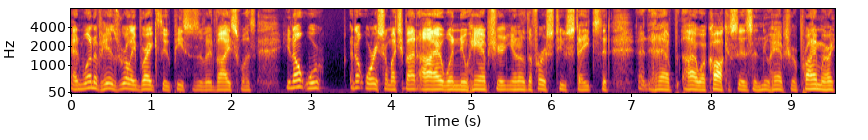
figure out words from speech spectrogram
and one of his really breakthrough pieces of advice was, you know, we're. Don't worry so much about Iowa and New Hampshire. You know, the first two states that have Iowa caucuses and New Hampshire primary.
